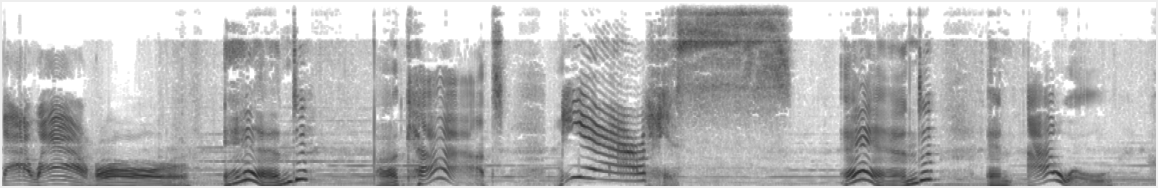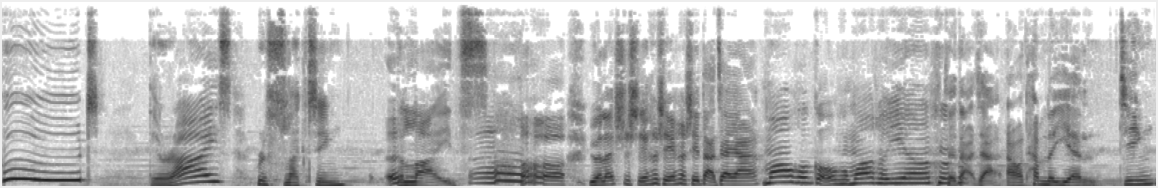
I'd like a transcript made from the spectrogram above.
Bow wow, wow. And a cat. Meow. Hiss. And an owl. Hoot. Their eyes reflecting the lights. 啊，原来是谁和谁和谁打架呀？猫和狗和猫头鹰。在打架，然后他们的眼睛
